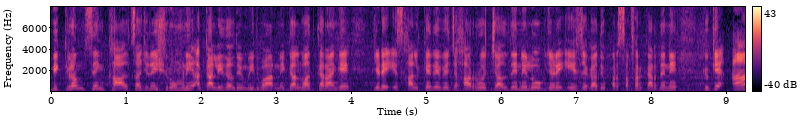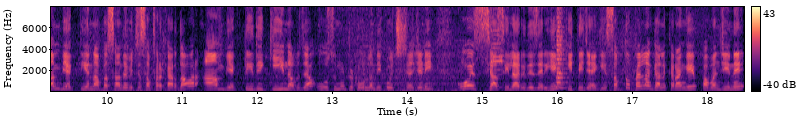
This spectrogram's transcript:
ਵਿਕਰਮ ਸਿੰਘ ਖਾਲਸਾ ਜਿਹੜੇ ਸ਼੍ਰੋਮਣੀ ਅਕਾਲੀ ਦਲ ਦੇ ਉਮੀਦਵਾਰ ਨੇ। ਗੱਲਬਾਤ ਕਰਾਂਗੇ ਜਿਹੜੇ ਇਸ ਹਲਕੇ ਦੇ ਵਿੱਚ ਹਰ ਰੋਜ਼ ਚੱਲਦੇ ਨੇ ਲੋਕ, ਜਿਹੜੇ ਇਸ ਜਗ੍ਹਾ ਦੇ ਉੱਪਰ ਸਫ਼ਰ ਕਰਦੇ ਨੇ, ਕਿਉਂਕਿ ਆਮ ਵਿਅਕਤੀ ਇਹਨਾਂ ਬੱਸਾਂ ਦੇ ਵਿੱਚ ਸਫ਼ਰ ਕਰਦਾ ਔਰ ਆਮ ਵਿਅਕਤੀ ਦੀ ਕੀ ਨਬਜ਼ ਉਸ ਨੂੰ ਟਟੋਲਣ ਦੀ ਕੋਸ਼ਿਸ਼ ਹੈ ਜਿਹੜੀ ਉਹ ਇਸ ਸਿਆਸੀ ਲਾਰੇ ਦੇ ਜ਼ਰੀਏ ਕੀਤੀ ਜਾਏਗੀ। ਸਭ ਤੋਂ ਪਹਿਲਾਂ ਗੱਲ ਕਰਾਂਗੇ ਪਵਨ ਜੀ ਨੇ,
